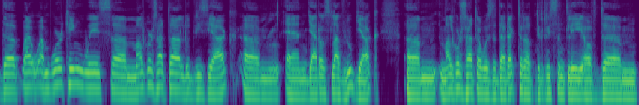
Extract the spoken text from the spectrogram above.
the well, I'm working with uh, Malgorzata Ludwisiak um, and Jaroslav Lubiak. Um, Malgorzata was the director of the, recently of the um,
